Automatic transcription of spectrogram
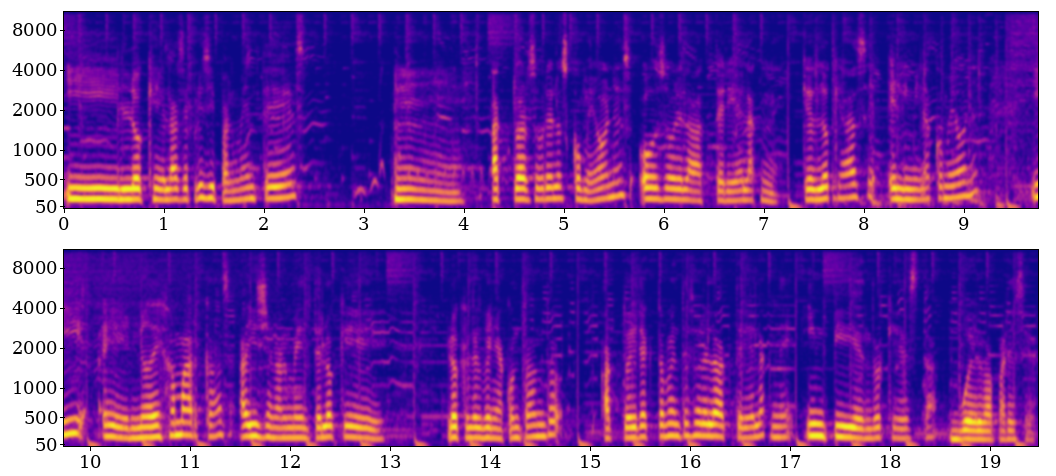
y lo que él hace principalmente es mm, actuar sobre los comeones o sobre la bacteria del acné. ¿Qué es lo que hace? Elimina comeones y eh, no deja marcas. Adicionalmente lo que, lo que les venía contando, actúa directamente sobre la bacteria del acné impidiendo que ésta vuelva a aparecer.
